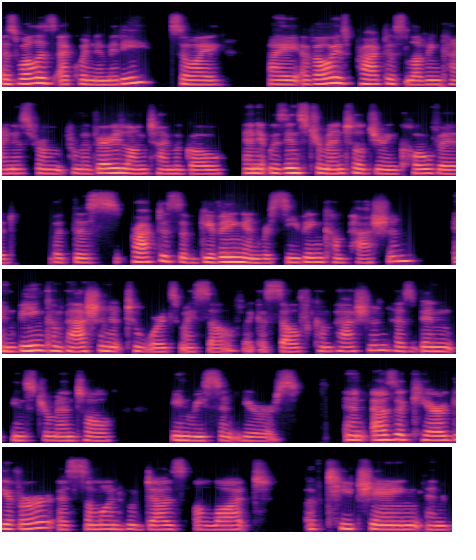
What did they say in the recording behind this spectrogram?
as well as equanimity. So I I, have always practiced loving kindness from, from a very long time ago, and it was instrumental during COVID. But this practice of giving and receiving compassion and being compassionate towards myself, like a self compassion, has been instrumental in recent years. And as a caregiver, as someone who does a lot of teaching and,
